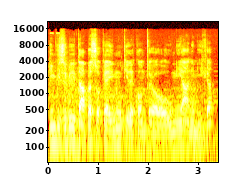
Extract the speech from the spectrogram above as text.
Invisibilità pressoché inutile contro un'IA nemica.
